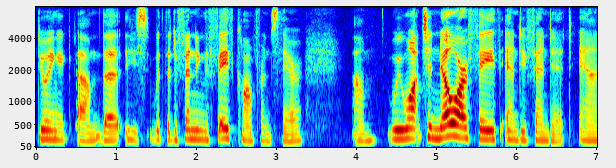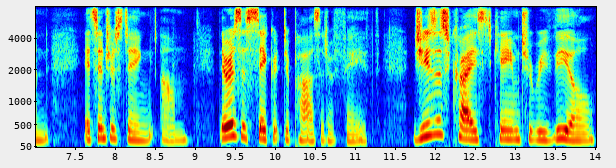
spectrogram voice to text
doing um, the he's with the Defending the Faith conference there. Um, we want to know our faith and defend it, and it's interesting. Um, there is a sacred deposit of faith. Jesus Christ came to reveal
